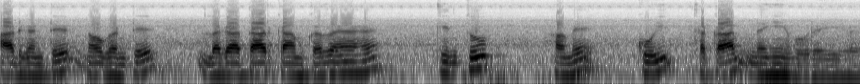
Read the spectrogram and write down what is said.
आठ घंटे, नौ घंटे लगातार काम कर रहे हैं, किंतु हमें कोई थकान नहीं हो रही है।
